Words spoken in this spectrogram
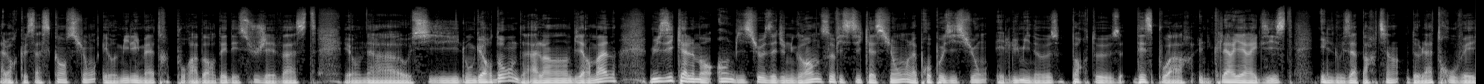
alors que sa scansion est au millimètre pour aborder des sujets vastes. Et on a aussi Longueur d'onde, Alain Bierman, musicalement ambitieuse et d'une grande sophistication, la proposition est lumineuse, porteuse d'espoir, une clairière existe, il nous appartient de la trouver.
